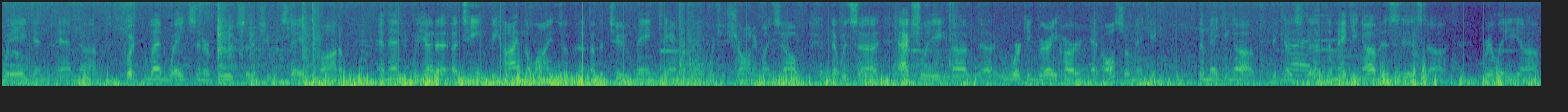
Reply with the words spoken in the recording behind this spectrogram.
wig and, and uh, put lead weights in her boots so that she would stay at the bottom. And then we had a, a team behind the lines of the, of the two main cameramen, which is Shawn and myself, that was uh, actually uh, uh working very hard at also making the making of, because the, the making of is, is uh, really um,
